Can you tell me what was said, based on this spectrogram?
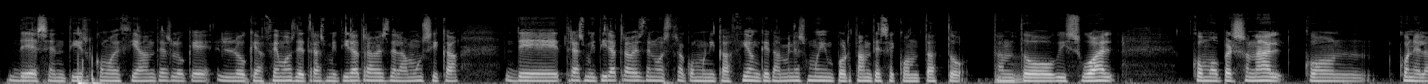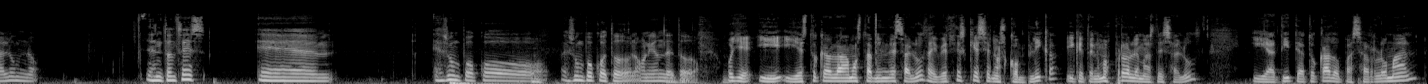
de sentir, como decía antes, lo que, lo que hacemos, de transmitir a través de la música, de transmitir a través de nuestra comunicación, que también es muy importante ese contacto, tanto visual como personal, con, con el alumno. Entonces, eh, es un poco es un poco todo la unión de todo oye y, y, esto que hablábamos también de salud hay veces que se nos complica y que tenemos problemas de salud y a ti te ha tocado pasarlo mal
